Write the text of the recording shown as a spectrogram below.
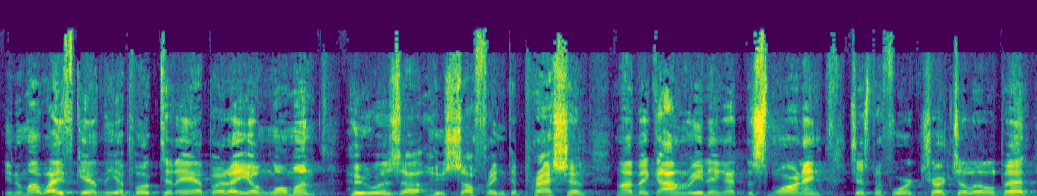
You know, my wife gave me a book today about a young woman who was uh, who's suffering depression, and I began reading it this morning just before church a little bit,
